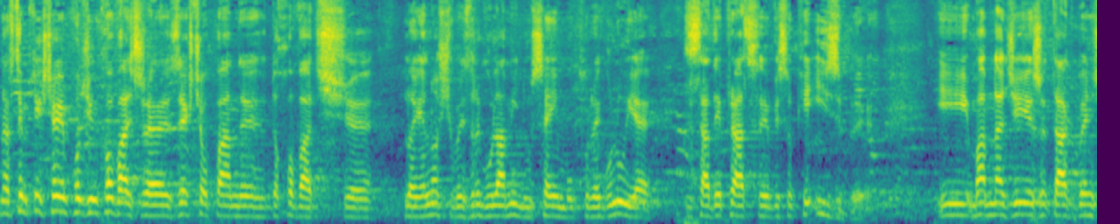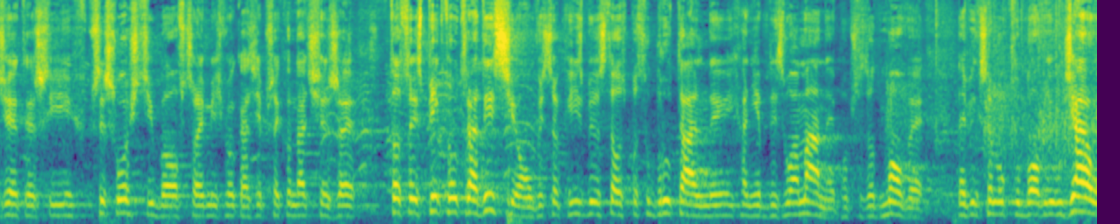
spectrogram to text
na wstępie chciałem podziękować, że zechciał pan e, dochować e, lojalności wobec regulaminu Sejmu, który reguluje zasady pracy Wysokiej Izby. I mam nadzieję, że tak będzie też i w przyszłości, bo wczoraj mieliśmy okazję przekonać się, że to, co jest piękną tradycją Wysokiej Izby, zostało w sposób brutalny i haniebny złamane poprzez odmowę największemu klubowi udziału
